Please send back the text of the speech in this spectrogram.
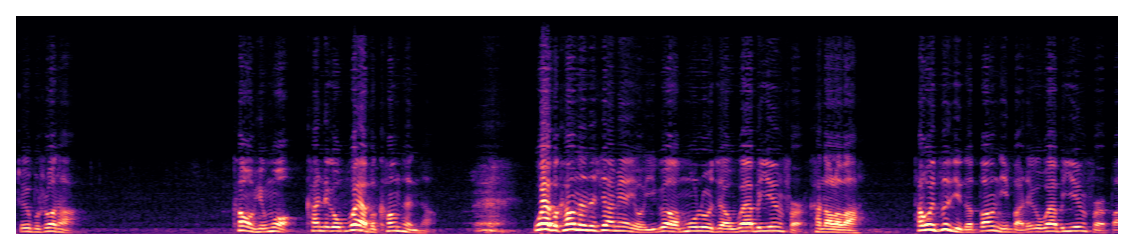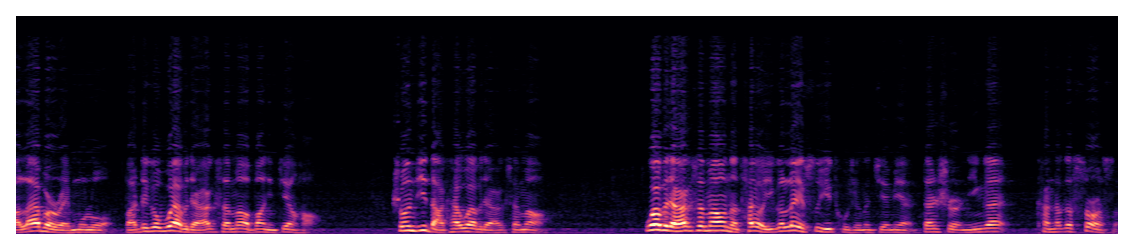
这个不说它。看我屏幕，看这个 Web Content。Web Content 下面有一个目录叫 Web Info，看到了吧？它会自己的帮你把这个 Web Info、把 Library 目录、把这个 Web 点 XML 帮你建好。双击打开 Web 点 XML。Web 点 XML 呢，它有一个类似于图形的界面，但是你应该看它的 source，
